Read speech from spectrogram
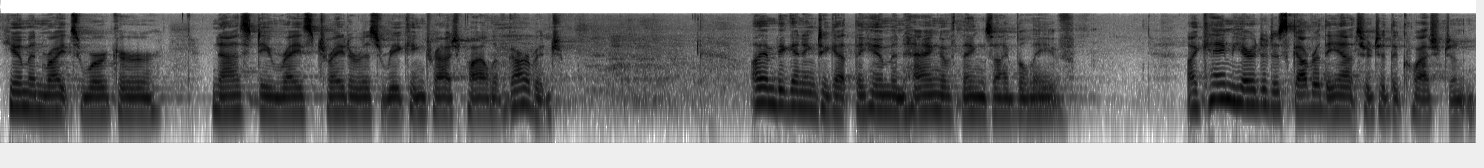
human rights worker, nasty race traitorous reeking trash pile of garbage. I am beginning to get the human hang of things, I believe. I came here to discover the answer to the question,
